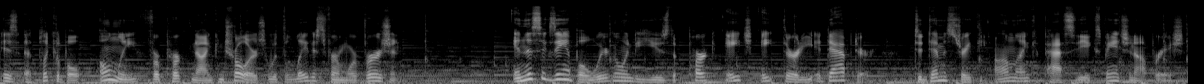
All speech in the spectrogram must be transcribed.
is applicable only for PERC 9 controllers with the latest firmware version. In this example, we're going to use the PERC H830 adapter to demonstrate the online capacity expansion operation.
